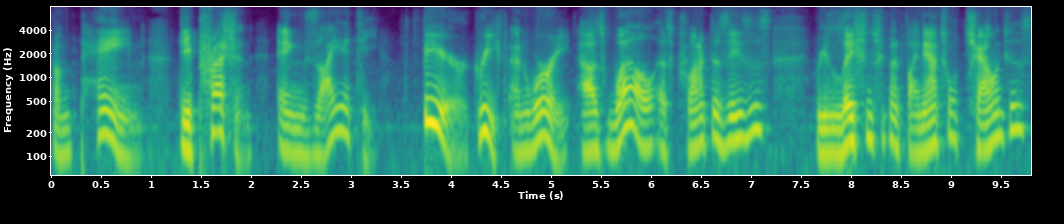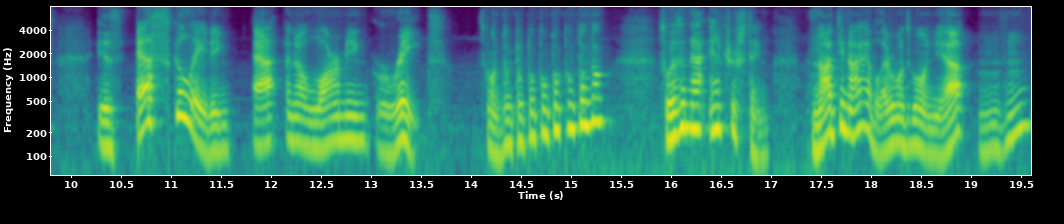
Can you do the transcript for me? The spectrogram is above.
from pain, depression, anxiety, fear, grief and worry, as well as chronic diseases, relationship and financial challenges, is escalating at an alarming rate. It's going dunk, dunk, dunk, dunk, dunk, dunk. So isn't that interesting? Not deniable. Everyone's going, yeah, mm-hmm.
